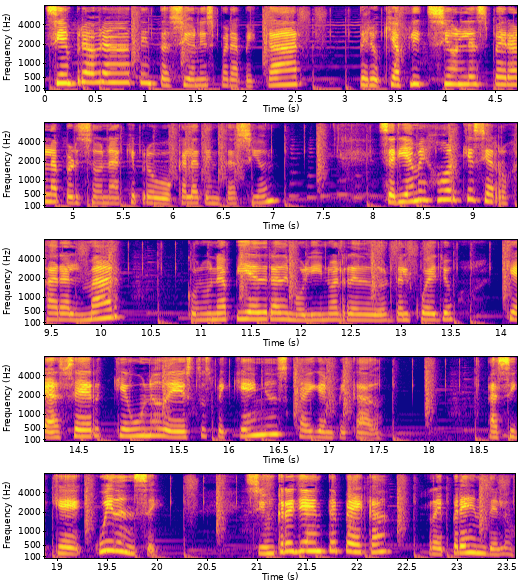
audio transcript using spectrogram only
Siempre habrá tentaciones para pecar, pero ¿qué aflicción le espera a la persona que provoca la tentación? Sería mejor que se arrojara al mar con una piedra de molino alrededor del cuello que hacer que uno de estos pequeños caiga en pecado. Así que cuídense si un creyente peca, repréndelo.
